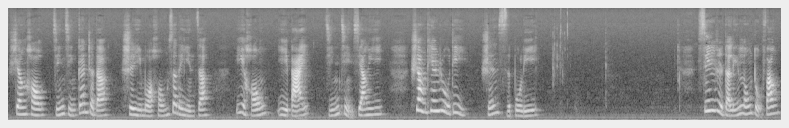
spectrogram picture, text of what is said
身后紧紧跟着的是一抹红色的影子，一红一白，紧紧相依，上天入地，生死不离。昔日的玲珑赌坊，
